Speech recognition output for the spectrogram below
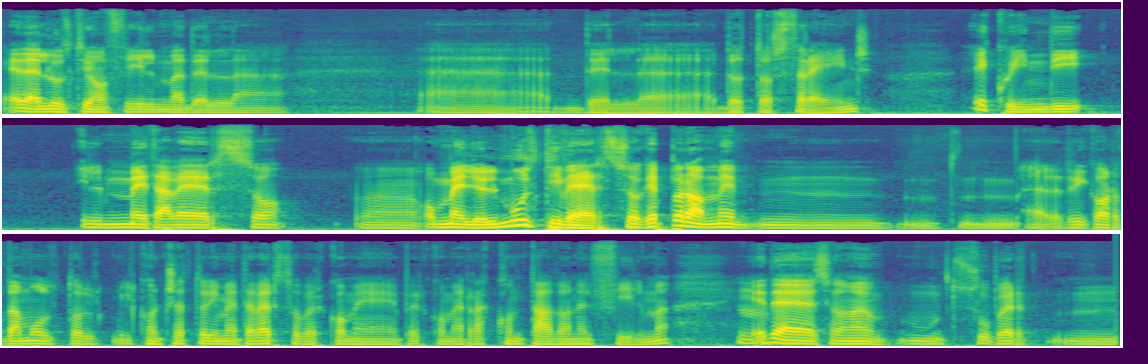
ed è l'ultimo film del, eh, del Doctor Strange, e quindi il metaverso Uh, o meglio il multiverso, che però a me mh, mh, ricorda molto il, il, concetto di metaverso per come, per come, è raccontato nel film, mm. ed è secondo me un super mh,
